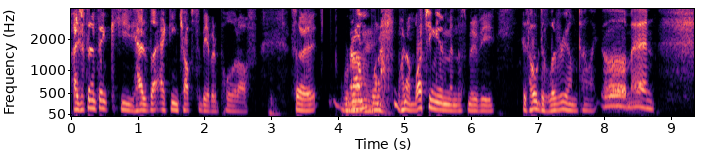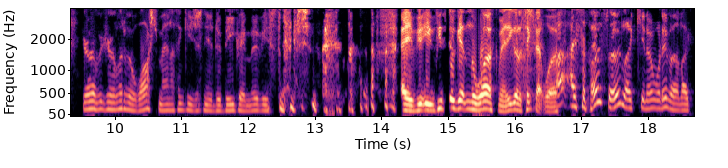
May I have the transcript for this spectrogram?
I just don't think he has the acting chops to be able to pull it off. So when I'm when I'm when I'm watching him in this movie, his whole delivery, I'm kind of like, oh man, you're a- you're a little bit washed, man. I think you just need to do B grade movies. Hey, if, you, if you're still getting the work, man, you got to take that work. I, I suppose so. Like you know, whatever. Like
